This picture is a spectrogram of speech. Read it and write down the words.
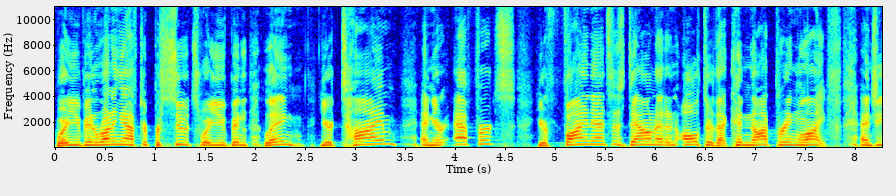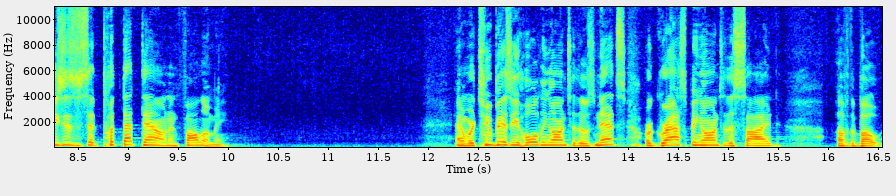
Where you've been running after pursuits, where you've been laying your time and your efforts, your finances down at an altar that cannot bring life. And Jesus has said, put that down and follow me. And we're too busy holding on to those nets or grasping onto the side of the boat.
